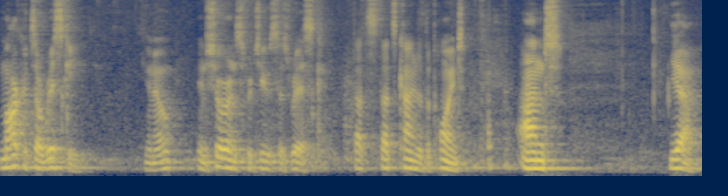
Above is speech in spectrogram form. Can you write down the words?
markets are risky, you know, insurance reduces risk. That's, that's kind of the point. And yeah,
